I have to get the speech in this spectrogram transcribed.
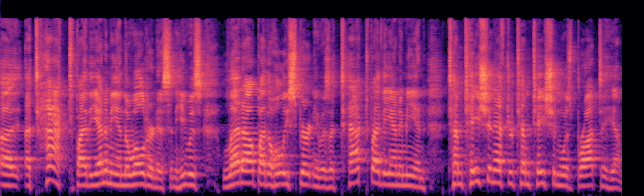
uh, attacked by the enemy in the wilderness and he was led out by the Holy Spirit and he was attacked by the enemy and temptation after temptation was brought to him,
